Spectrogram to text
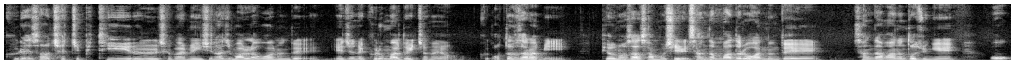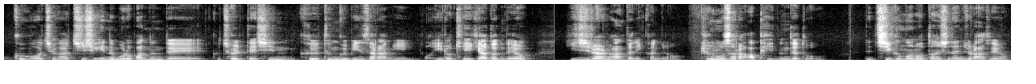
그래서 챗GPT를 제발 맹신하지 말라고 하는데 예전에 그런 말도 있잖아요. 그 어떤 사람이 변호사 사무실 상담받으러 갔는데 상담하는 도중에 어 그거 제가 지식 있는 물어봤는데 그 절대신 그 등급인 사람이 이렇게 얘기하던데요. 이 지랄을 한다니까요. 변호사랑 앞에 있는데도. 지금은 어떤 시대인 줄 아세요?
